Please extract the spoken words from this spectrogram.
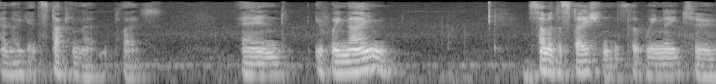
And they get stuck in that place. And if we name some of the stations that we need to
